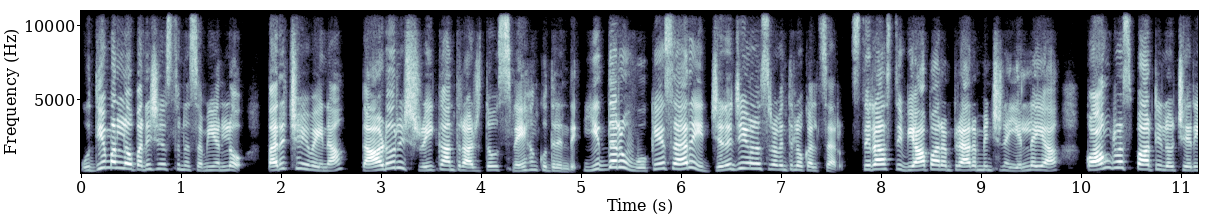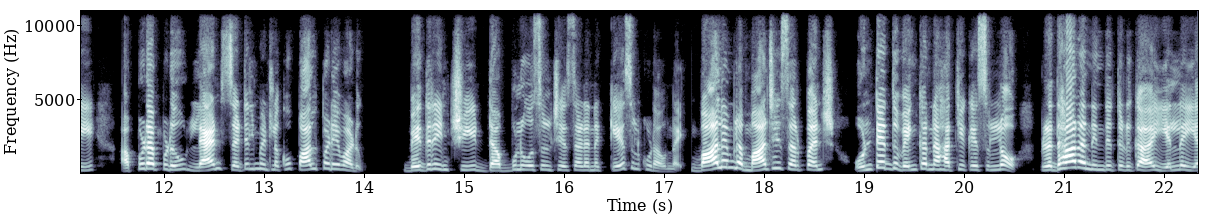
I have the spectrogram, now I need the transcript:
ఉద్యమంలో పనిచేస్తున్న సమయంలో పరిచయమైన తాడూరి శ్రీకాంత్ రాజుతో స్నేహం కుదిరింది. ఇద్దరు ఒకేసారి జనజీవన స్రవంతిలో కలిశారు. స్థిరాస్తి వ్యాపారం ప్రారంభించిన ఎల్లయ్య కాంగ్రెస్ పార్టీలో చేరి అప్పుడప్పుడు ల్యాండ్ సెటిల్మెంట్లకు పాల్పడేవాడు. బెదిరించి డబ్బులు వసూలు చేశాడన్న కేసులు కూడా ఉన్నాయి. బాలెంల మాజీ సర్పంచ్ ఒంటెద్దు వెంకన్న హత్య కేసుల్లో ప్రధాన నిందితుడిగా ఎల్లయ్య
